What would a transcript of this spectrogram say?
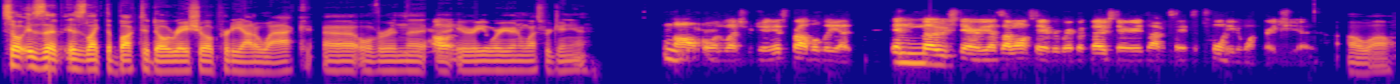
So is the is like the buck to doe ratio pretty out of whack uh, over in the uh, Um, area where you're in West Virginia? Yeah. in West Virginia. It's probably a in most areas. I won't say everywhere, but most areas, I would say it's a twenty to one ratio. Oh wow.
